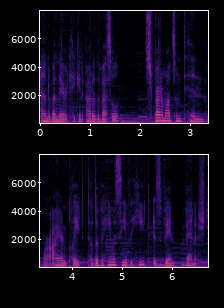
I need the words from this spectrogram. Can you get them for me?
and when they are taken out of the vessel, spread them on some tin or iron plate till the vehemency of the heat is van- vanished.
